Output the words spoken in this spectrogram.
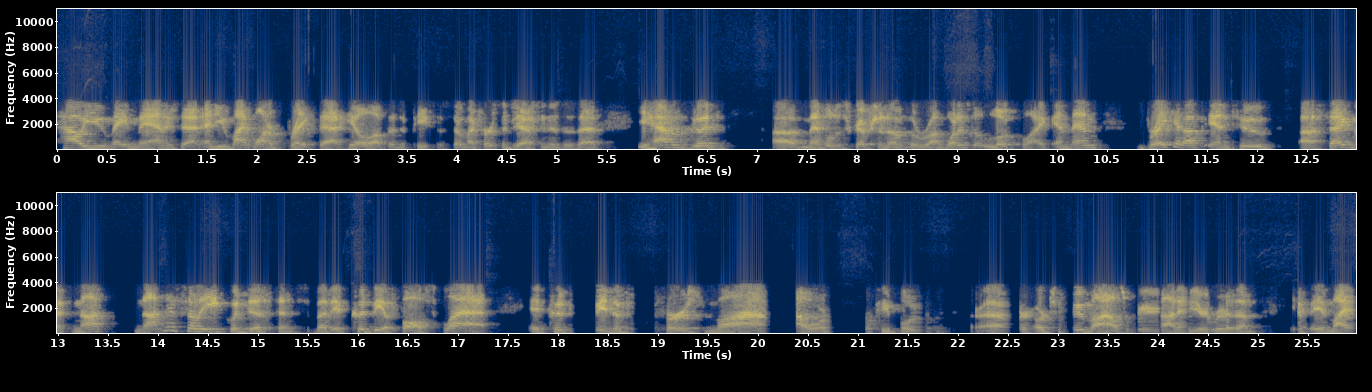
how you may manage that, and you might want to break that hill up into pieces. So my first suggestion is is that you have a good uh, mental description of the run. What does it look like, and then break it up into uh, segments, not not necessarily equidistant, but it could be a false flat. It could be the first mile or people uh, or, two miles where you're not in your rhythm. It, it might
